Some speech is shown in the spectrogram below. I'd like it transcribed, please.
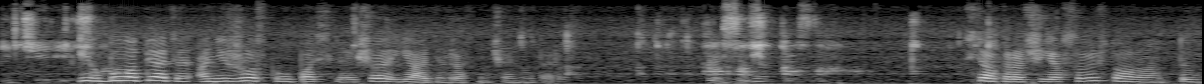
интересно. Их было пять, а- они жестко лупасили. а Еще я один раз нечаянно ударил. Красавчик просто. Все, короче, я в свою сторону, ты в.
